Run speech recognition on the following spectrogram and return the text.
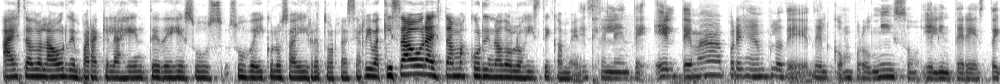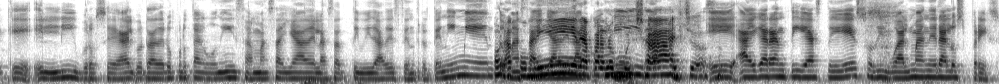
ha estado a la orden para que la gente deje sus, sus vehículos ahí y retorne hacia arriba. Quizá ahora está más coordinado logísticamente. Excelente. El tema, por ejemplo, de, del compromiso y el interés de que el libro sea el verdadero protagonista más allá de las actividades de entretenimiento, la más comida, allá de la para los muchachos. Eh, hay garantías de eso, de igual manera los precios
